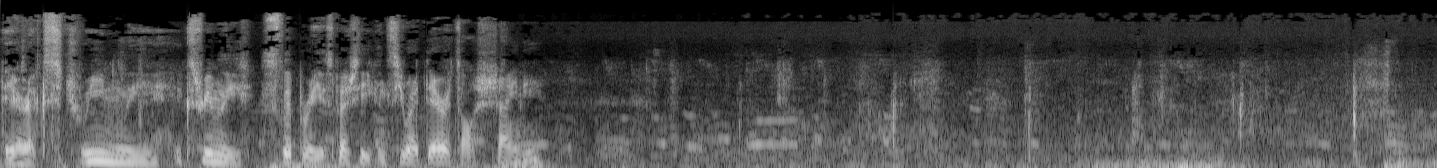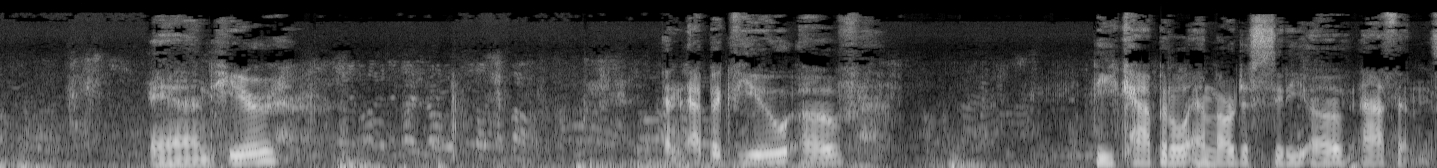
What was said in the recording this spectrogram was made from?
They are extremely, extremely slippery, especially you can see right there, it's all shiny. And here, an epic view of the capital and largest city of Athens.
